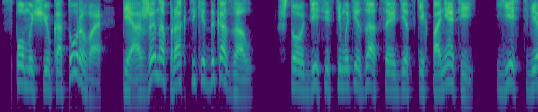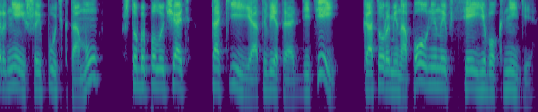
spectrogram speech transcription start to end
с помощью которого Пиаже на практике доказал, что десистематизация детских понятий есть вернейший путь к тому, чтобы получать такие ответы от детей, которыми наполнены все его книги.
